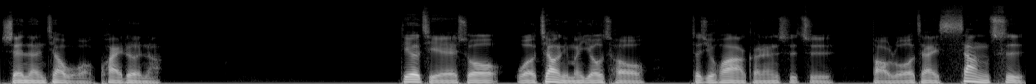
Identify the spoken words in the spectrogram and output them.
谁能叫我快乐呢？第二节说：“我叫你们忧愁。”这句话可能是指保罗在上次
